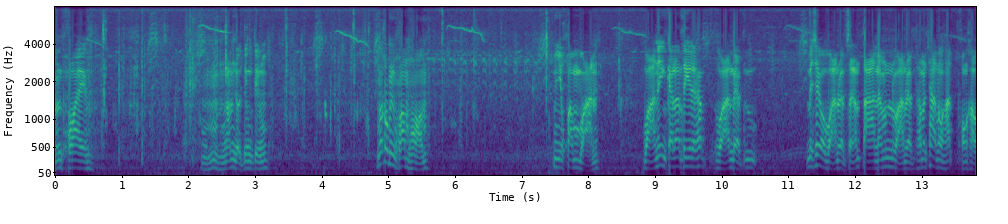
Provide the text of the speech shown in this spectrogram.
มันพลอยน้ำหยดจริงๆแล้วก็มีความหอม มีความหวาน หวานนี่การันตีเลยครับ หวานแบบ ไม่ใช่ว่าหวานแบบใส่น้ำตาลนะมันหวานแบบธรรมชาติของเขาของเขา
